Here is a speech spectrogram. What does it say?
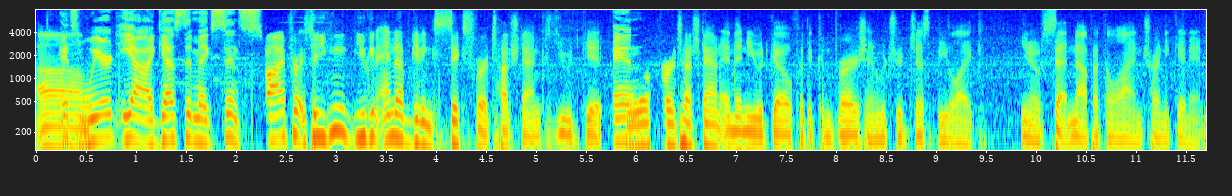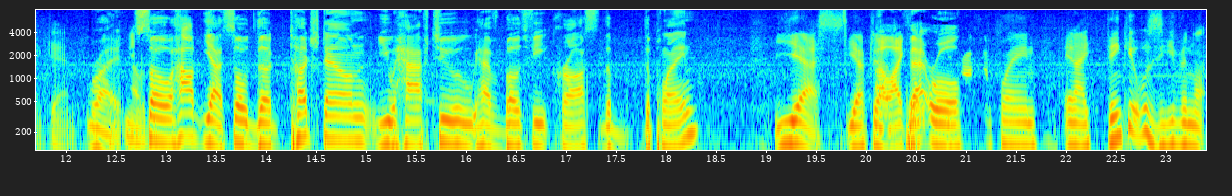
Um, it's weird. Yeah, I guess it makes sense. Five for so you can you can end up getting six for a touchdown because you would get And- four for a touchdown and then you would go for the conversion, which would just be like you know setting up at the line trying to get in again. Right. No. So how? Yeah. So the touchdown, you have to have both feet cross the the plane. Yes, you have to. I like that rule. the plane, and I think it was even. like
